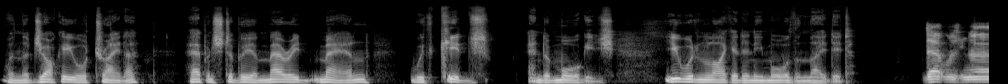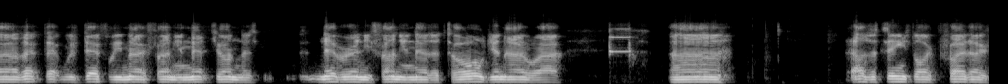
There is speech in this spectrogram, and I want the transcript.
when the jockey or trainer happens to be a married man with kids and a mortgage. You wouldn't like it any more than they did. That was no, that that was definitely no fun in that, John. There's never any fun in that at all. You know, uh, uh, other things like photo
